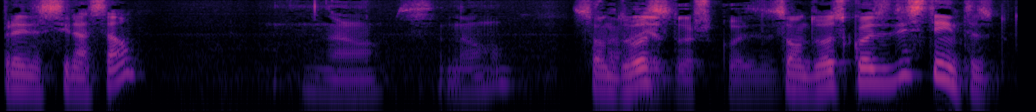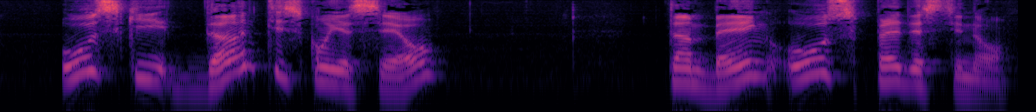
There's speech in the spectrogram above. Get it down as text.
predestinação? Não, senão São duas, duas coisas. são duas coisas distintas. Os que dantes conheceu, também os predestinou.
